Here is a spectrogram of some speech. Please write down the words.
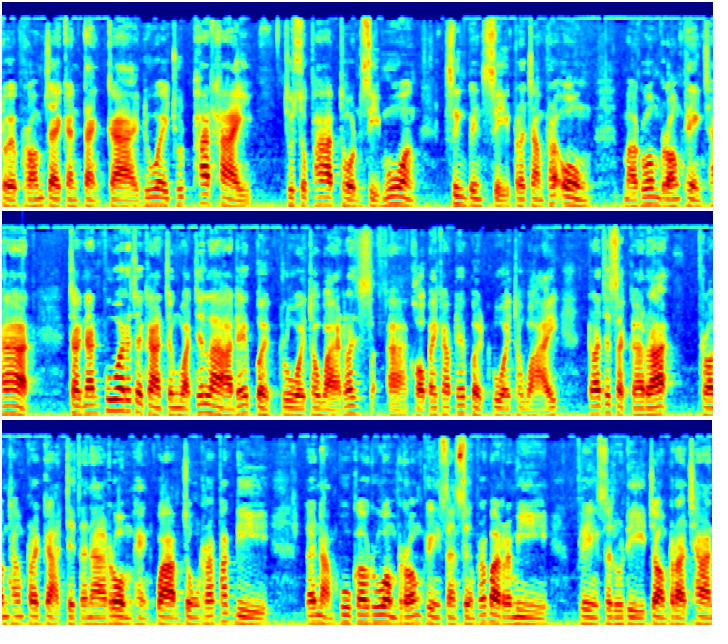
โดยพร้อมใจกันแต่งกายด้วยชุดผ้าไทย ชุดสุภาพโทนสีม่วง ซึ่งเป็นสีประจำพระองค์ มาร่วมร้องเพลงชาติ จากนั้นผู้ว่าราชการจังหวัดยะลาได้เปิดกลวยถวายราชาขอไปครับได้เปิดกลวยถวาย ราชสักการะพร้อมทั้งประกาศเจตนารมณ์แห่งความจงรักภักดี และนำผู้เข้าร่วมร้องเพลงสรรเสริมพระบารมีเพลงสดุดีจอมราชัน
